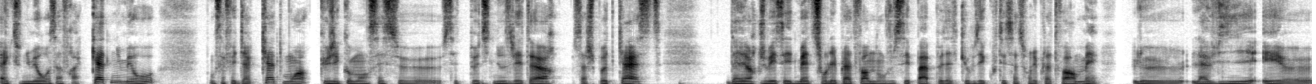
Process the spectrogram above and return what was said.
avec ce numéro, ça fera 4 numéros. Donc ça fait déjà 4 mois que j'ai commencé ce, cette petite newsletter, sage podcast. D'ailleurs, que je vais essayer de mettre sur les plateformes. Donc je sais pas, peut-être que vous écoutez ça sur les plateformes, mais le, la vie et euh,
